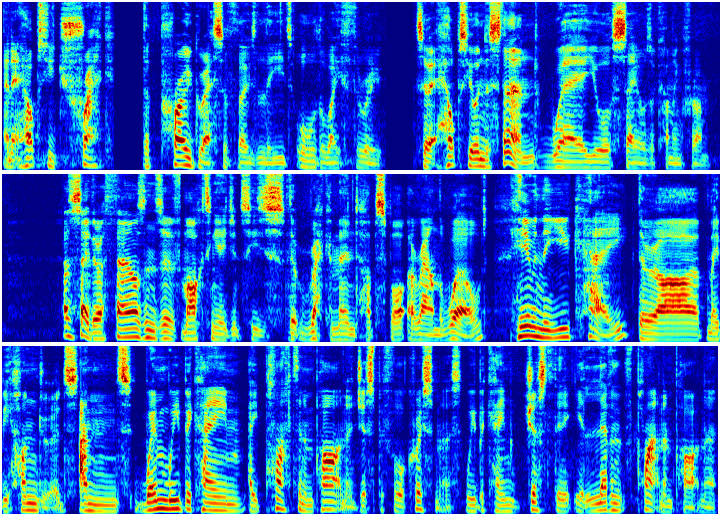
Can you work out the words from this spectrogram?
and it helps you track the progress of those leads all the way through. So it helps you understand where your sales are coming from. As I say, there are thousands of marketing agencies that recommend HubSpot around the world. Here in the UK, there are maybe hundreds. And when we became a platinum partner just before Christmas, we became just the 11th platinum partner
